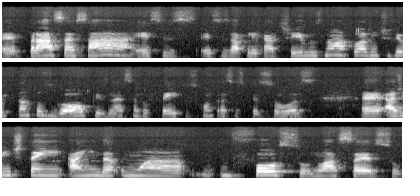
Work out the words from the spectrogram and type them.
É, para acessar esses, esses aplicativos. Não à toa a gente viu tantos golpes né, sendo feitos contra essas pessoas. É, a gente tem ainda uma, um fosso no acesso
